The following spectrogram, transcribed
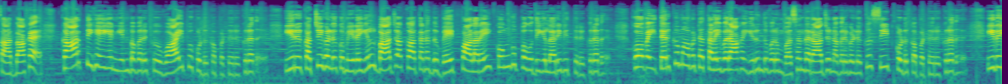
சார்பாக கார்த்திகேயன் என்பவருக்கு வாய்ப்பு கொடுக்கப்பட்டிருக்கிறது. இரு கட்சிகளுக்கும் இடையில் பாஜக தனது வேட்பாளரை கொங்கு பகுதியில் அறிவித்திருக்கிறது. கோவை தெற்கு மாவட்ட தலைவராக இருந்து வரும் வசந்தராஜன் அவர்களுக்கு சீட் கொடுக்கப்பட்டிருக்கிறது. இது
